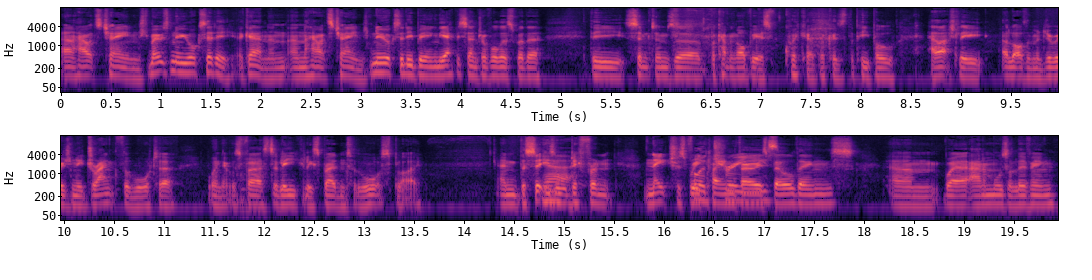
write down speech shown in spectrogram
uh, how it's changed. Maybe it's New York City again, and, and how it's changed. New York City being the epicenter of all this, where the the symptoms are becoming obvious quicker because the people had actually a lot of them had originally drank the water when it was first illegally spread into the water supply. And the city's all different. Nature's Full reclaimed various buildings um, where animals are living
